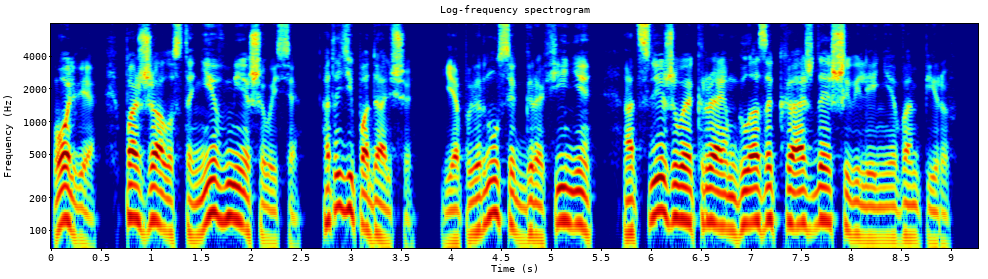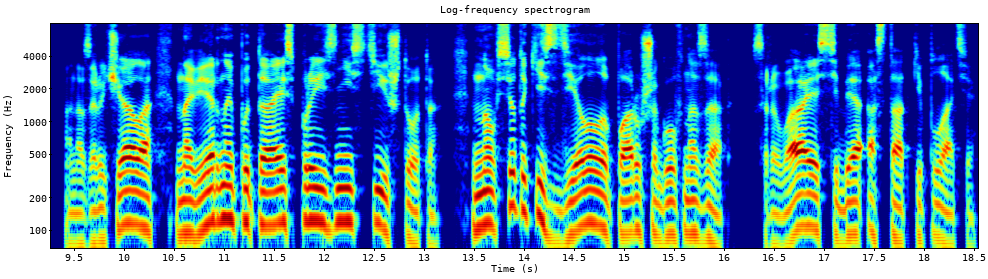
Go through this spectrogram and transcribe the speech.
«Ольвия, пожалуйста, не вмешивайся. Отойди подальше. Я повернулся к графине, отслеживая краем глаза каждое шевеление вампиров. Она зарычала, наверное, пытаясь произнести что-то, но все-таки сделала пару шагов назад, срывая с себя остатки платья.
